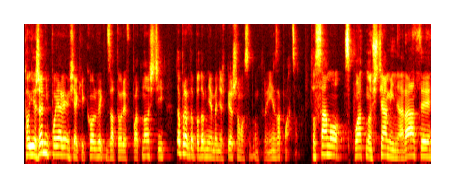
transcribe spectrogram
to jeżeli pojawią się jakiekolwiek zatory w płatności, to prawdopodobnie będziesz pierwszą osobą, której nie zapłacą. To samo z płatnościami na raty,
